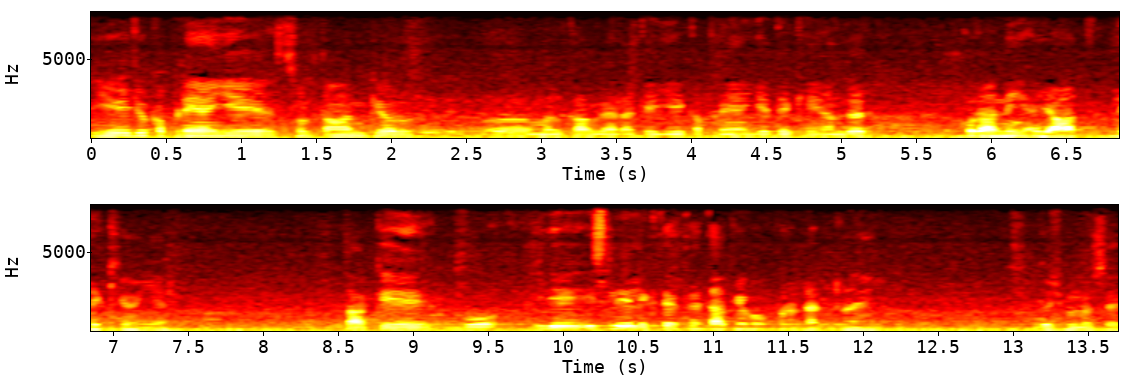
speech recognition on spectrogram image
یہ جو کپڑے ہیں، یہ سلطان کے اور ملکہ وغیرہ کے یہ کپڑے ہیں۔ یہ دیکھیں، اندر قرآن آیات لکھی ہوئی ہیں۔ تاکہ وہ، یہ اس لیے لکھتے تھے تاکہ وہ protect رہیں دشمنوں سے۔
